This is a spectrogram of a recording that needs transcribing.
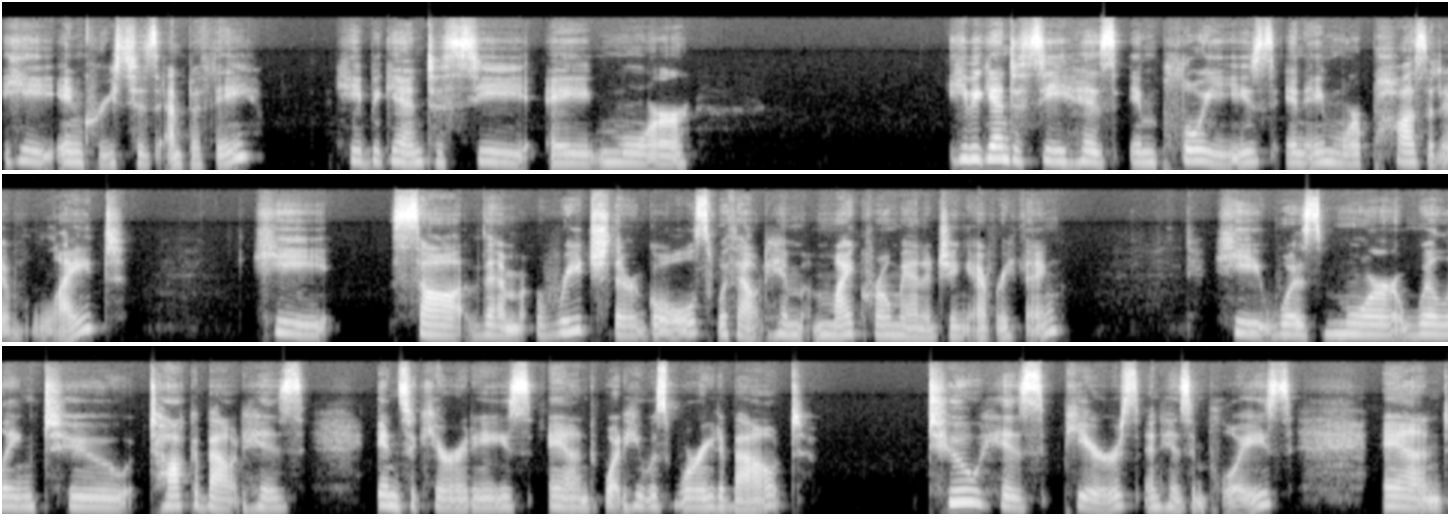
He increased his empathy. He began to see a more he began to see his employees in a more positive light. He saw them reach their goals without him micromanaging everything. He was more willing to talk about his insecurities and what he was worried about to his peers and his employees. And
